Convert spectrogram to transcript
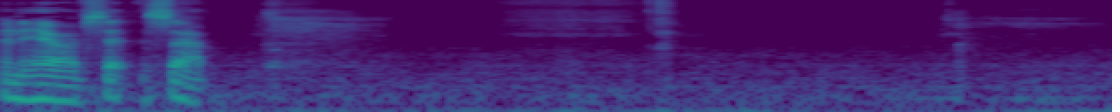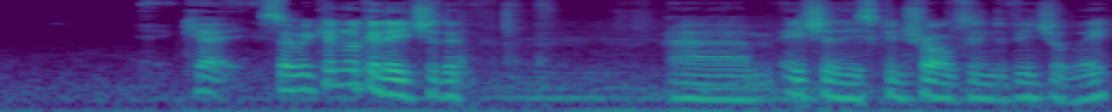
and how I've set this up. Okay, so we can look at each of the um, each of these controls individually.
